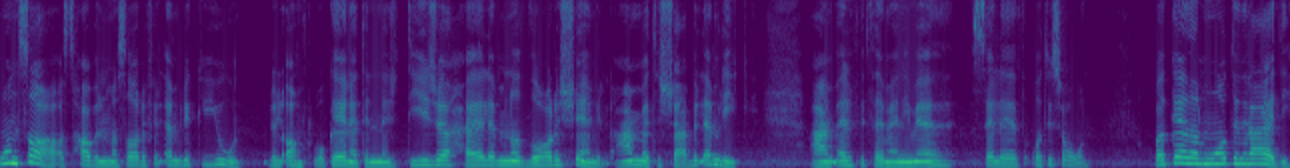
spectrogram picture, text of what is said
وانصاع أصحاب المصارف الأمريكيون للأمر وكانت النتيجة حالة من الذعر الشامل عامة الشعب الأمريكي عام 1893 وكان المواطن العادي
